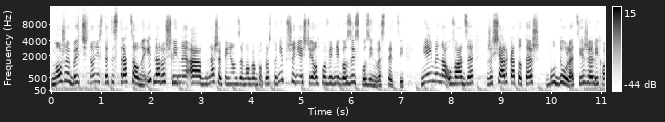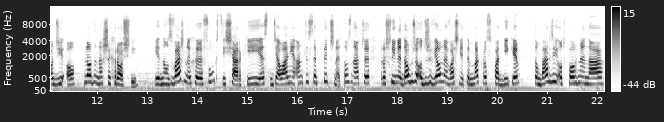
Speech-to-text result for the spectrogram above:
może być no niestety stracony i dla rośliny, a nasze pieniądze mogą po prostu nie przynieść odpowiedniego zysku z inwestycji. Miejmy na uwadze, że siarka to też budulec, jeżeli chodzi o plod naszych roślin. Jedną z ważnych e, funkcji siarki jest działanie antyseptyczne, to znaczy rośliny dobrze odżywione właśnie tym makroskładnikiem są bardziej odporne na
